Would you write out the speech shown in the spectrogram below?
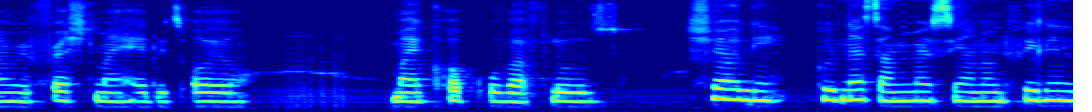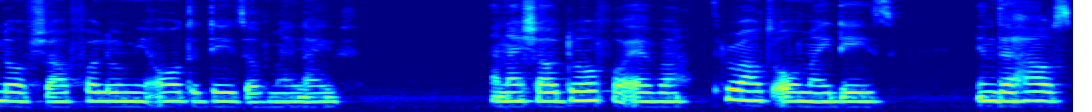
and refreshed my head with oil. My cup overflows. Surely Goodness and mercy and unfailing love shall follow me all the days of my life, and I shall dwell forever throughout all my days in the house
